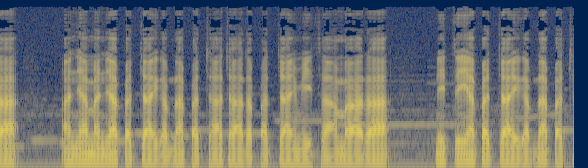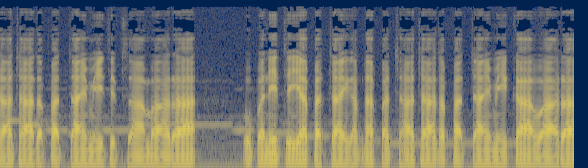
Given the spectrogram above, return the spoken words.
ระ อัญญมัญญปัจจัยกับนัปัจฉาชาตปัจจัยมีสามวาระ นิสยปัจจัยกับนัปัจฉาชาตปัจจัยมีสิบสามวาระ อุปนิสยปัจจัยกับนัปัจฉาชาตปัจจัยมีเก้าวาระ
